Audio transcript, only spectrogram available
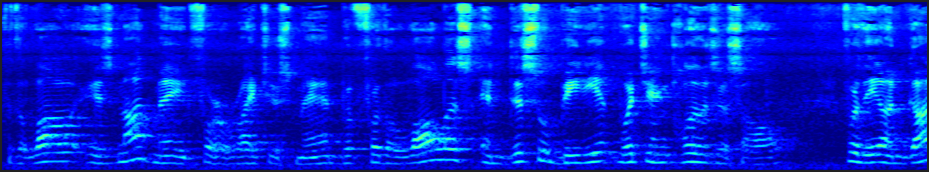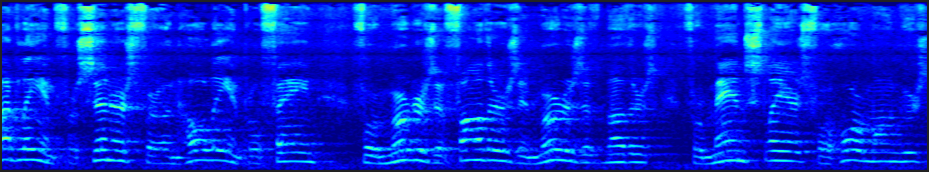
For the law is not made for a righteous man, but for the lawless and disobedient, which includes us all, for the ungodly and for sinners, for unholy and profane, for murders of fathers and murders of mothers, for manslayers, for whoremongers,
